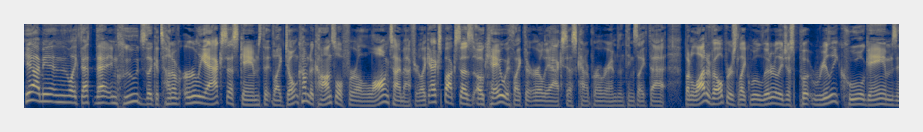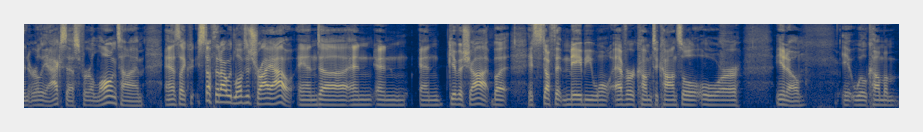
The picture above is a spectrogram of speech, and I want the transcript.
Yeah, I mean, and like that that includes like a ton of early access games that like don't come to console for a long time after. Like Xbox does okay with like their early access kind of programs and things like that, but a lot of developers like will literally just put really cool games in early access for a long time, and it's like stuff that I would love to try out and uh, and and and give a shot, but it's stuff that maybe won't ever come to console or you know it will come um,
